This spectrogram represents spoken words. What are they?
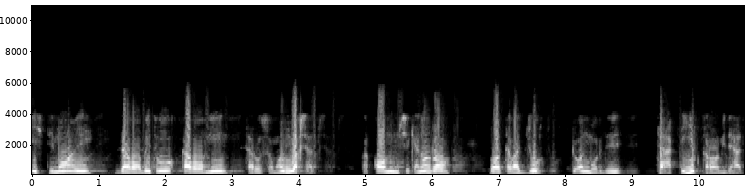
اجتماع ضوابط و قوانین سر و سامان میبخشد و قانون شکنان را با توجه به آن مورد تعقیب قرار می‌دهد.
